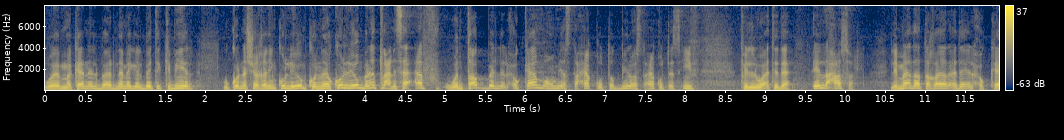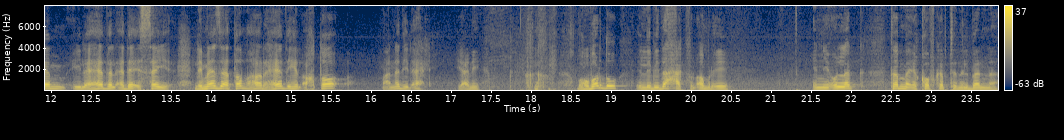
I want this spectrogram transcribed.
وما كان البرنامج البيت الكبير وكنا شغالين كل يوم كنا كل يوم بنطلع نسقف ونطبل للحكام وهم يستحقوا التطبيل ويستحقوا التسقيف في الوقت ده. إيه اللي حصل؟ لماذا تغير أداء الحكام إلى هذا الأداء السيء؟ لماذا تظهر هذه الأخطاء مع النادي الأهلي؟ يعني ما هو برضه اللي بيضحك في الأمر إيه؟ ان يقول لك تم إيقاف كابتن البنا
